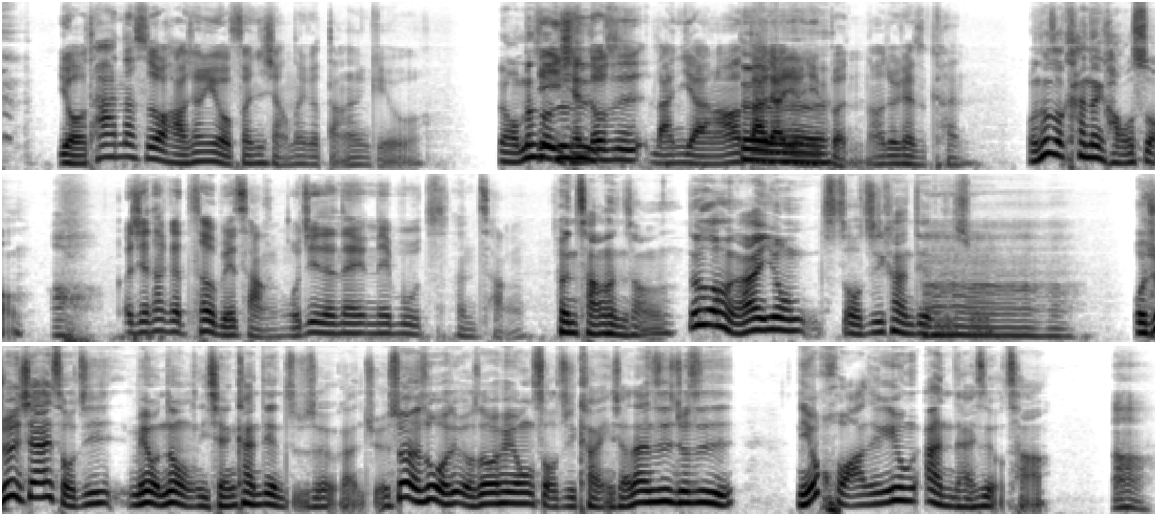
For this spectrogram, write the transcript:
有他那时候好像也有分享那个档案给我。对，我们那时候以前都是蓝牙，然后大家有一本，然后就开始看。我那时候看那个好爽哦。而且那个特别长，我记得那那部很长，很长很长。那时候很爱用手机看电子书。我觉得现在手机没有那种以前看电子书的感觉。虽然说我有时候会用手机看一下，但是就是你用滑的跟用按的还是有差啊。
